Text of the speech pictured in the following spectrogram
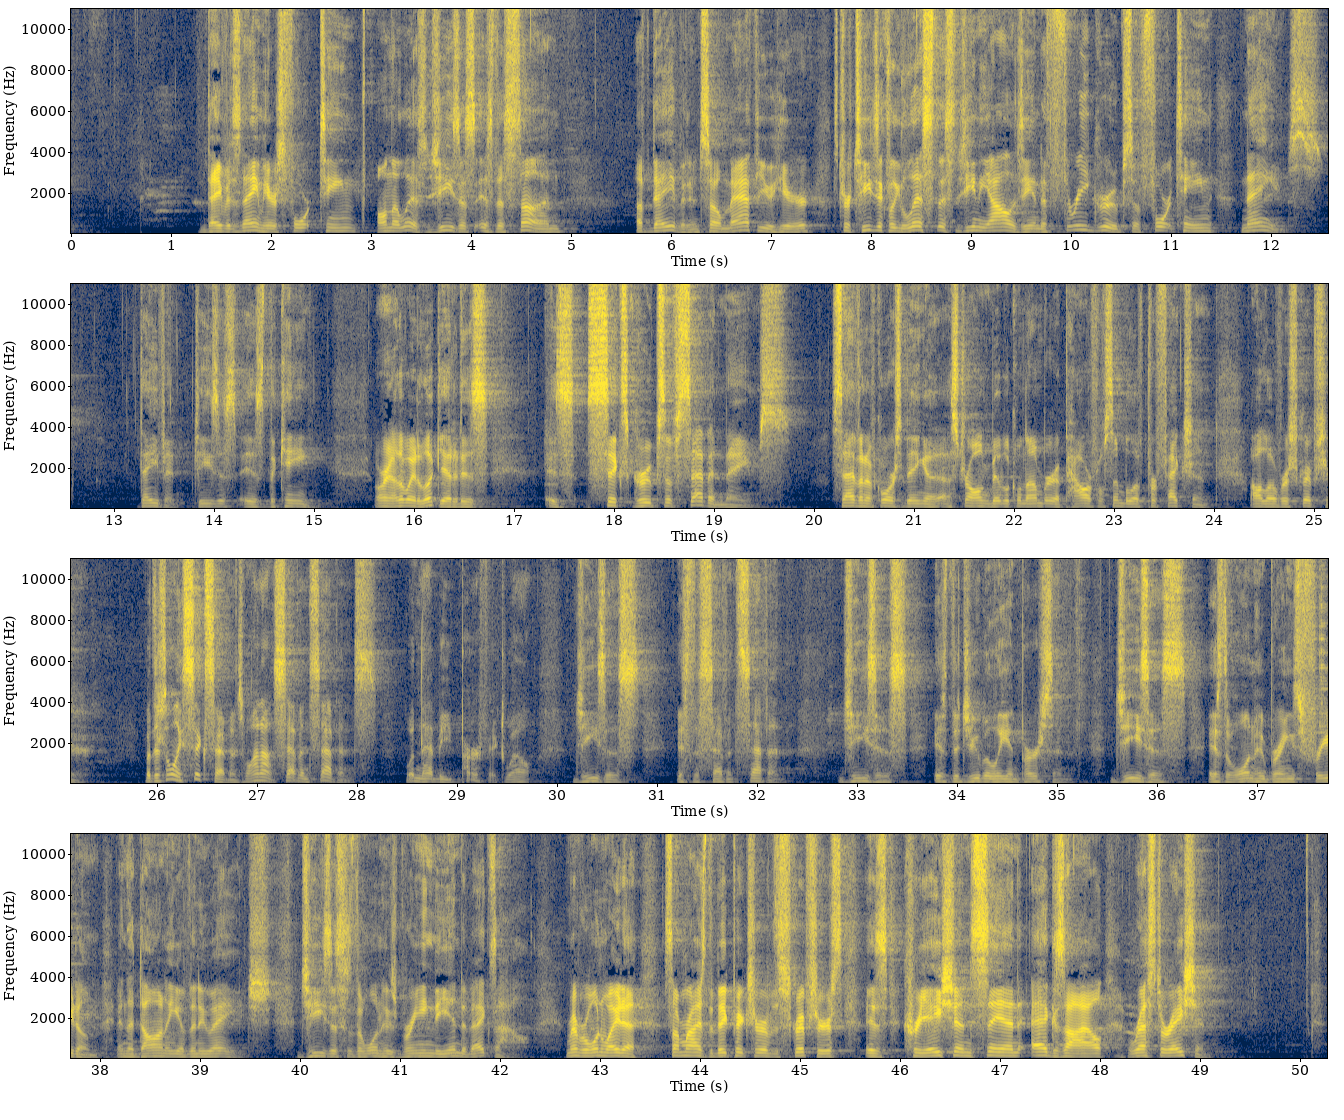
David's name here is 14 on the list. Jesus is the son of David. And so Matthew here strategically lists this genealogy into three groups of 14 names. David, Jesus is the king. Or another way to look at it is, is six groups of seven names. Seven, of course, being a, a strong biblical number, a powerful symbol of perfection all over Scripture. But there's only six sevens. Why not seven sevens? Wouldn't that be perfect? Well, Jesus is the seventh seven. Jesus is the Jubilee in person. Jesus is the one who brings freedom and the dawning of the new age. Jesus is the one who's bringing the end of exile. Remember, one way to summarize the big picture of the scriptures is creation, sin, exile, restoration.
